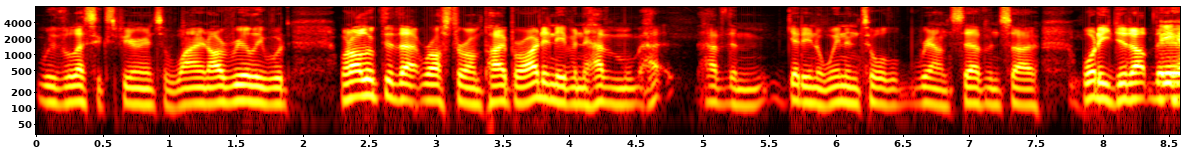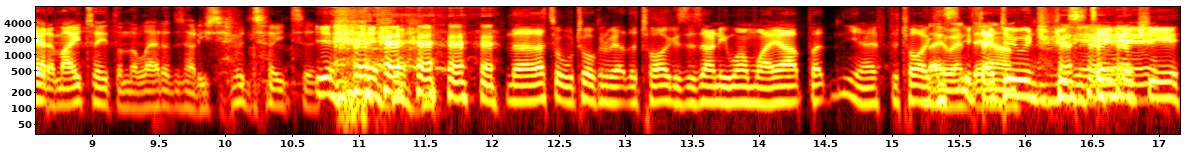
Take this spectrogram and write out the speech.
with less experience of Wayne. I really would. When I looked at that roster on paper, I didn't even have them have them get in a win until round seven. So what he did up there, he had him 18th on the ladder. There's only 17th. Yeah, no, that's what we're talking about. The Tigers. There's only one way up, but you know if the Tigers, they if down. they do introduce a team next year,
